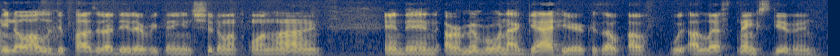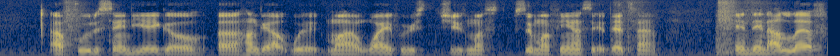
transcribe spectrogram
you know all the deposit. I did everything and shit on online. And then I remember when I got here because I, I, I left Thanksgiving. I flew to San Diego, uh, hung out with my wife. We were, she was my, still my fiance at that time. And then I left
